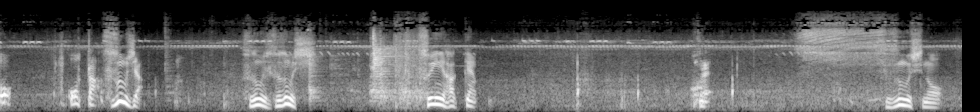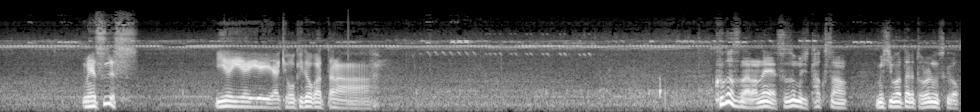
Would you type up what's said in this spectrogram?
おおったスズムシやスズムシスズムシついに発見。これ。スズムシのメスです。いやいやいやいや今日来てよかったな。9月ならねスズムシたくさん道端で取れるんですけど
